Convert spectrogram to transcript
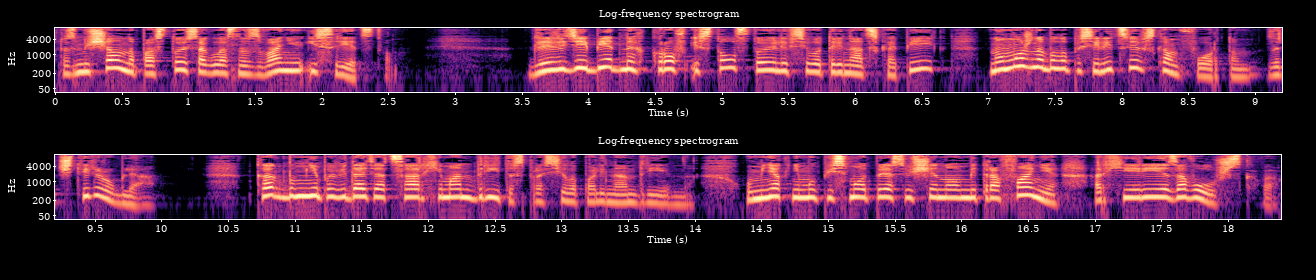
размещал на постой согласно званию и средствам. Для людей бедных кров и стол стоили всего 13 копеек, но можно было поселиться и с комфортом, за 4 рубля. «Как бы мне повидать отца Архимандрита?» — спросила Полина Андреевна. «У меня к нему письмо от Преосвященного Митрофания, архиерея Заволжского».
